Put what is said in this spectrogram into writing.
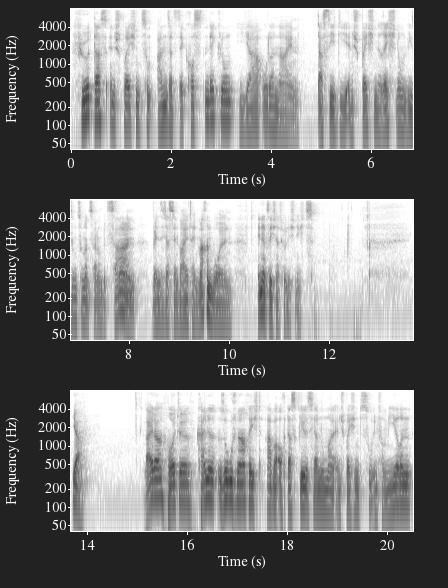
führt das entsprechend zum Ansatz der Kostendeckelung, ja oder nein? Dass Sie die entsprechende Rechnung, Leasing zur Zahlung bezahlen, wenn Sie das denn weiterhin machen wollen, ändert sich natürlich nichts. Ja, Leider heute keine so gute Nachricht, aber auch das gilt es ja nun mal entsprechend zu informieren,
